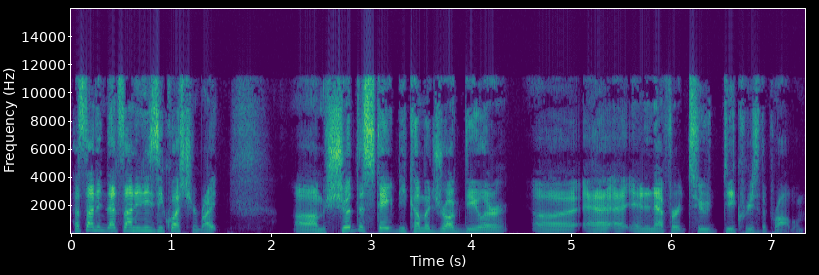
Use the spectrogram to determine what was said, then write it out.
That's not that's not an easy question, right? Um, should the state become a drug dealer uh, in an effort to decrease the problem?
